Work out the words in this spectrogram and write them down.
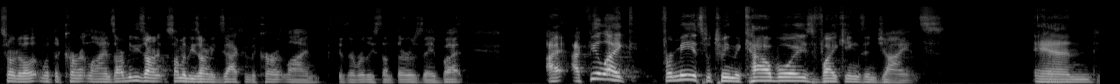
sort of what the current lines are. I mean, these aren't some of these aren't exactly the current line because they're released on Thursday, but I, I feel like for me, it's between the Cowboys, Vikings, and Giants. And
